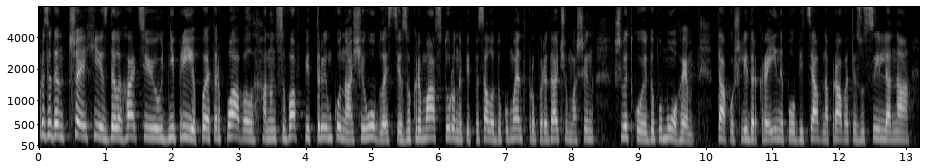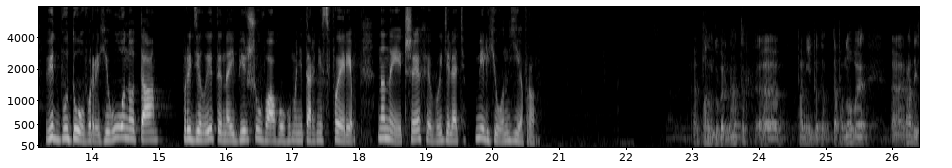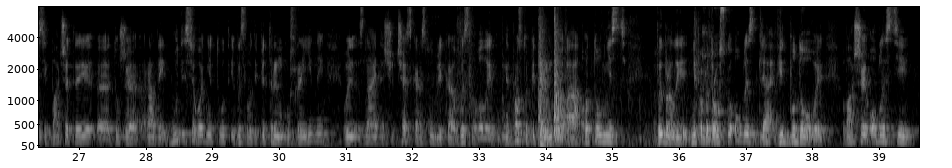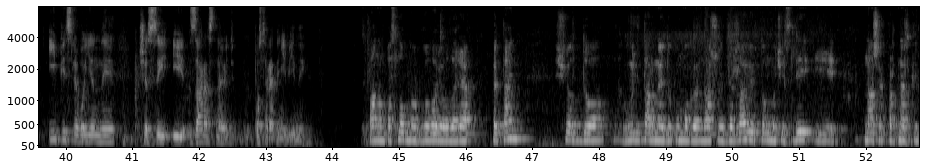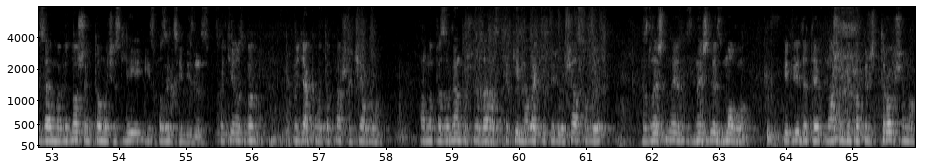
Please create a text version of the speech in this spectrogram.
Президент Чехії з делегацією у Дніпрі Петер Павел анонсував підтримку нашій області. Зокрема, сторони підписали документ про передачу машин швидкої допомоги. Також лідер країни пообіцяв направити зусилля на відбудову регіону та приділити найбільшу увагу гуманітарній сфері. На неї чехи виділять мільйон євро. Пан губернатор, е, пані та панове, е, радий всіх бачити. е, Дуже радий бути сьогодні тут і висловити підтримку України. Ви знаєте, що Чеська Республіка висловили не просто підтримку, а готовність. Вибрали Дніпропетровську область для відбудови вашої області і післявоєнні часи, і зараз навіть посередині війни. З паном послом ми обговорювали ряд питань щодо гуманітарної допомоги нашої державі, в тому числі і наших партнерських взаємовідношень, в тому числі і з позиції бізнесу. Хотілося б подякувати в першу чергу пану президенту, що зараз в такий нелегкий період часу ви знайшли, змогу відвідати нашу Дніпропетровщину.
